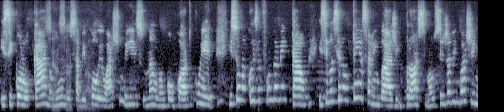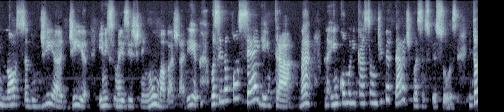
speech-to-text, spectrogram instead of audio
e se colocar no mundo, saber, pô, eu acho isso, não, não concordo com ele. Isso é uma coisa fundamental. E se você não tem essa linguagem próxima, ou seja, a linguagem nossa do dia a dia, e nisso não existe nenhuma baixaria, você não consegue entrar né, em comunicação de verdade com essas pessoas. Então,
